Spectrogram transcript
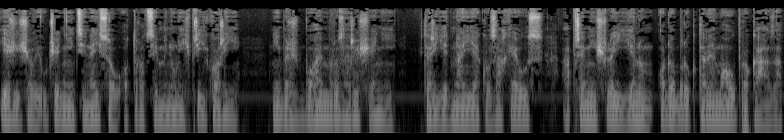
Ježíšovi učedníci nejsou otroci minulých příkoří, nýbrž Bohem rozhřešení, kteří jednají jako Zacheus a přemýšlejí jenom o dobru, které mohou prokázat.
